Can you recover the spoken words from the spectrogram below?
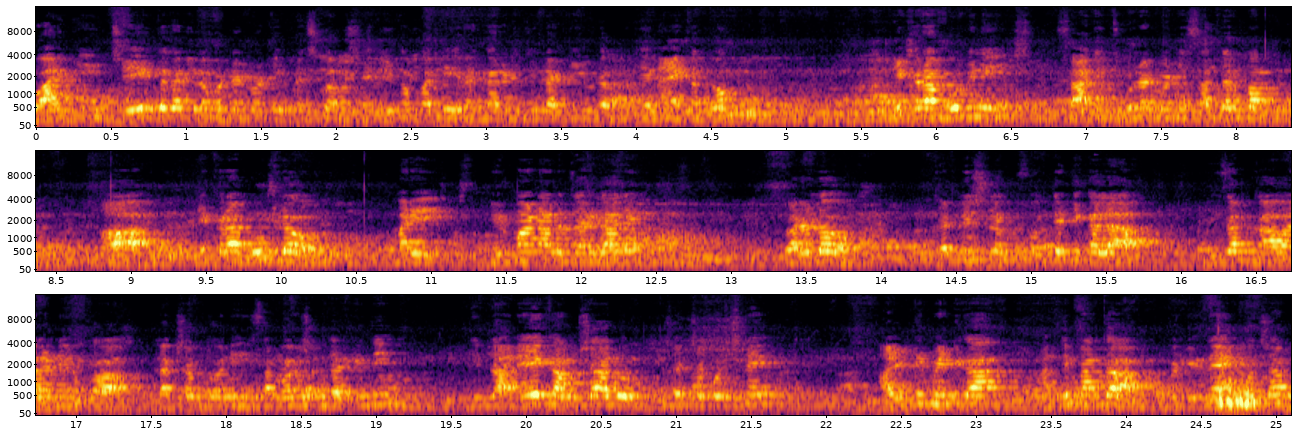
వారికి చేయుతగా నిలబడినటువంటి ప్రెస్ క్లబ్ శ్రీలింగంపల్లి రంగారెడ్డి జిల్లా టీయూడబ్ల్యూజే నాయకత్వం. ఎకరా భూమిని సాధించుకున్నటువంటి సందర్భం. ఆ ఎకరా భూమిలో మరి నిర్మాణాలు జరగాలి. త్వరలో జర్నలిస్టులకు సొంతటి కల నిజం కావాలనే ఒక లక్ష్యంతో ఈ సమావేశం జరిగింది. దీంట్లో అనేక అంశాలు చర్చకు వచ్చినాయి. అల్టిమేట్గా అంతిమంగా ఒక నిర్ణయానికి వచ్చాం.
